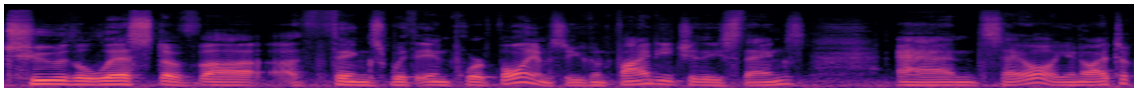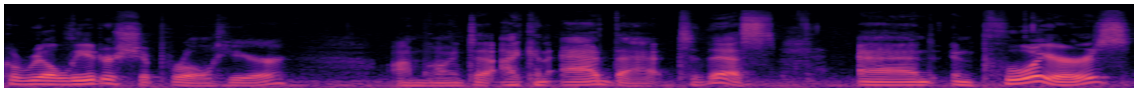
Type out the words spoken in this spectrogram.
to the list of uh, things within Portfolium. So you can find each of these things and say, oh, you know, I took a real leadership role here. I'm going to, I can add that to this. And employers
